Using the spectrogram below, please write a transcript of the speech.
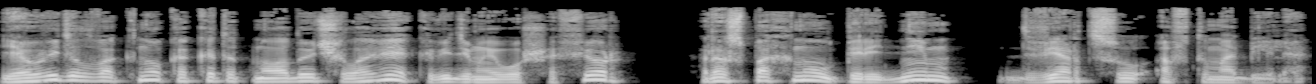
Я увидел в окно, как этот молодой человек, видимо его шофер, распахнул перед ним дверцу автомобиля.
